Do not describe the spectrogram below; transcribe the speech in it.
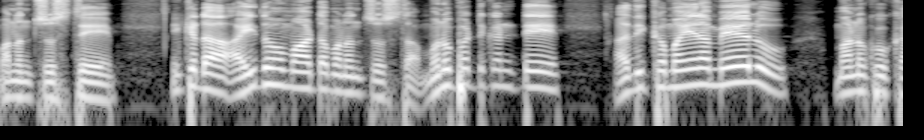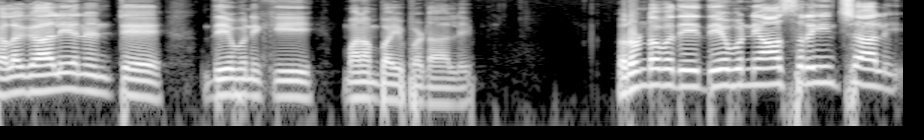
మనం చూస్తే ఇక్కడ ఐదవ మాట మనం చూస్తాం. మునుపటి కంటే అధికమైన మేలు మనకు కలగాలి అని అంటే దేవునికి మనం భయపడాలి. రెండవది దేవుణ్ణి ఆశ్రయించాలి.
